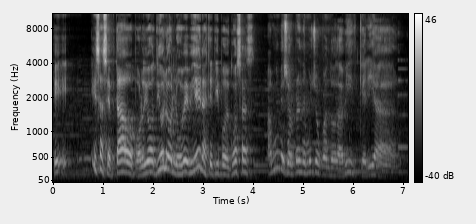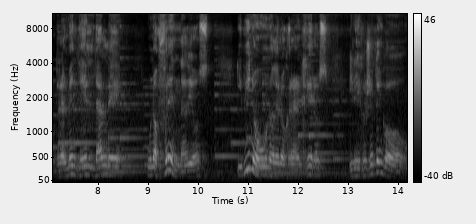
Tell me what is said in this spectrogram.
es aceptado por Dios, Dios lo, lo ve bien a este tipo de cosas. A mí me sorprende mucho cuando David quería realmente él darle una ofrenda a Dios y vino uno de los granjeros y le dijo, yo tengo,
